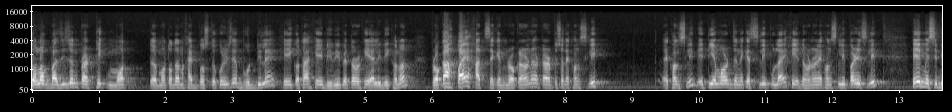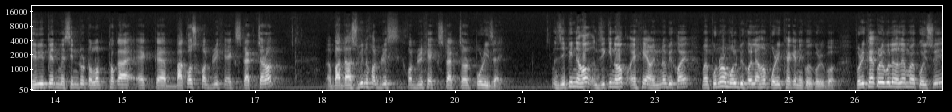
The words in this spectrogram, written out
দলক বা যিজন প্ৰাৰ্থীক মত মতদান সাব্যস্ত কৰিছে ভোট দিলে সেই কথা সেই ভি ভি পেটৰ সেই এল ই ডিখনত প্ৰকাশ পায় সাত ছেকেণ্ডৰ কাৰণে। আৰু তাৰপিছত এখন শ্লিপ এখন শ্লিপ এ টি এমৰ যেনেকৈ শ্লিপ ওলায় সেই ধৰণৰ এখন শ্লিপাৰী শ্লিপ সেই মেচি ভি ভি পেট মেচিনটোৰ তলত থকা এক বাকচ সদৃশ এক ষ্ট্ৰাকচাৰত বা ডাষ্টবিন সদৃশ সদৃশ এক ষ্ট্ৰাকচাৰত পৰি যায়। যিপি নহওক যি কি নহওক সেই অন্য বিষয়। মই পুনৰ মূল বিষয়লৈ আহোঁ পৰীক্ষা কেনেকৈ কৰিব। পৰীক্ষা কৰিবলৈ হ'লে মই কৈছোঁৱেই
